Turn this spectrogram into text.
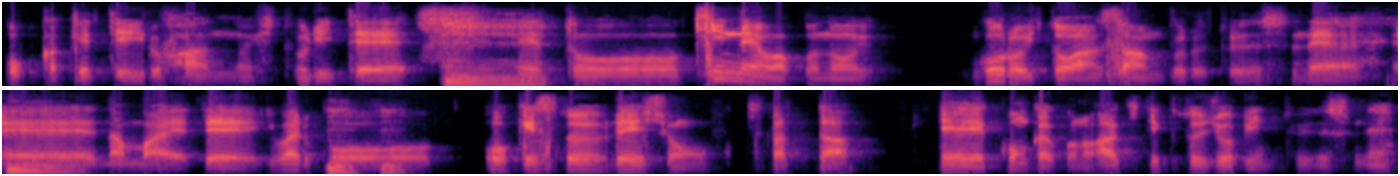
追っかけているファンの一人で、ええっと、近年はこの五郎伊藤アンサンブルというですね、えー名前で、いわゆるこう、オーケストレーションを使った、えー今回このアーキテクト・ジョビンというですね、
